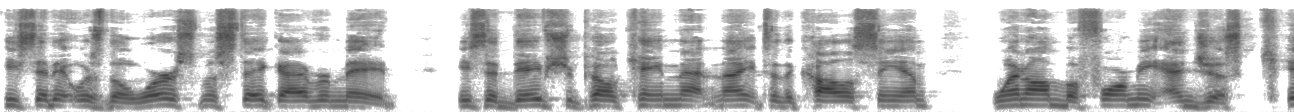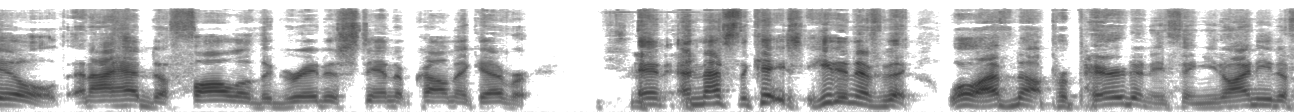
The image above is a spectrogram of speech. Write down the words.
He said it was the worst mistake I ever made. He said Dave Chappelle came that night to the Coliseum, went on before me, and just killed, and I had to follow the greatest stand-up comic ever and and that's the case. He didn't have to be like, well, I've not prepared anything. You know, I need a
